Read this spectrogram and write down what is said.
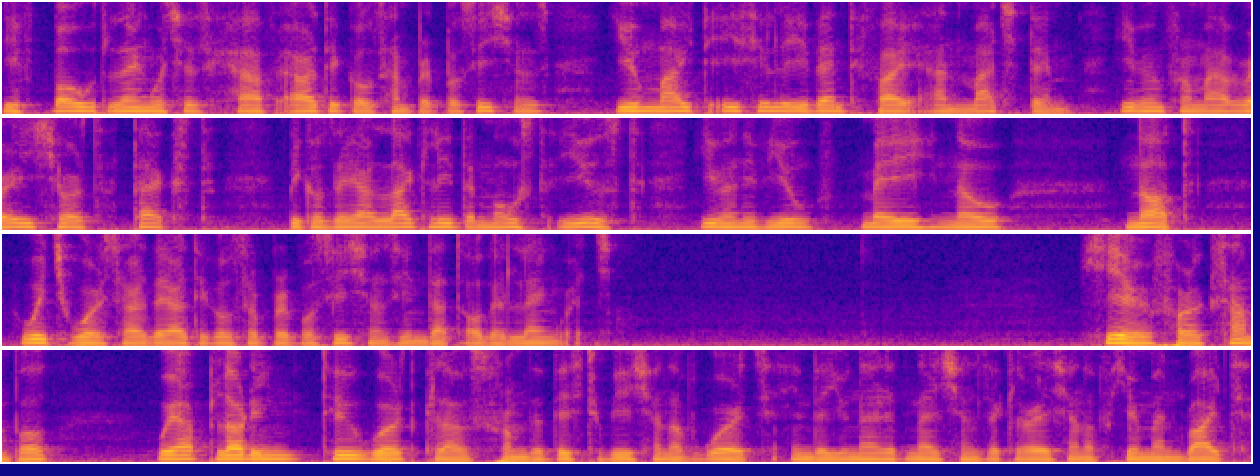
if both languages have articles and prepositions, you might easily identify and match them even from a very short text because they are likely the most used even if you may know not which words are the articles or prepositions in that other language. Here, for example, we are plotting two word clouds from the distribution of words in the United Nations Declaration of Human Rights,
